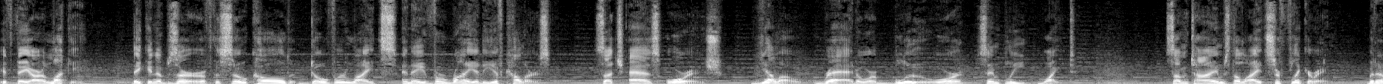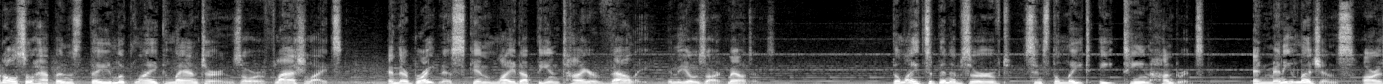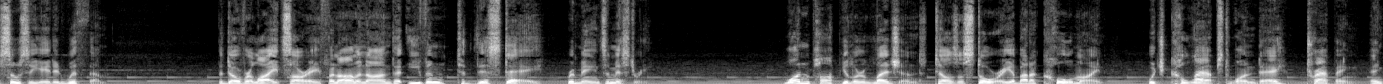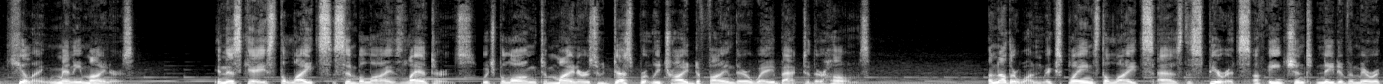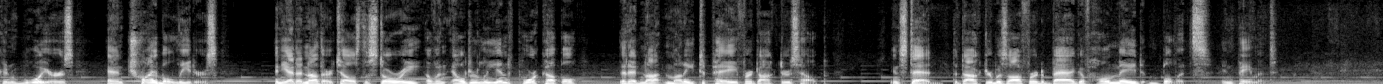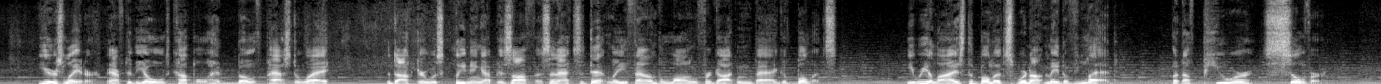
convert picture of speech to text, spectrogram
If they are lucky, they can observe the so-called Dover lights in a variety of colors, such as orange, yellow, red, or blue, or simply white. Sometimes the lights are flickering, but it also happens they look like lanterns or flashlights, and their brightness can light up the entire valley in the Ozark Mountains. The lights have been observed since the late 1800s, and many legends are associated with them. The Dover Lights are a phenomenon that even to this day remains a mystery. One popular legend tells a story about a coal mine which collapsed one day, trapping and killing many miners. In this case, the lights symbolize lanterns, which belonged to miners who desperately tried to find their way back to their homes. Another one explains the lights as the spirits of ancient Native American warriors and tribal leaders, and yet another tells the story of an elderly and poor couple that had not money to pay for doctor's help. Instead, the doctor was offered a bag of homemade bullets in payment. Years later, after the old couple had both passed away, the doctor was cleaning up his office and accidentally found the long-forgotten bag of bullets. He realized the bullets were not made of lead, but of pure silver,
